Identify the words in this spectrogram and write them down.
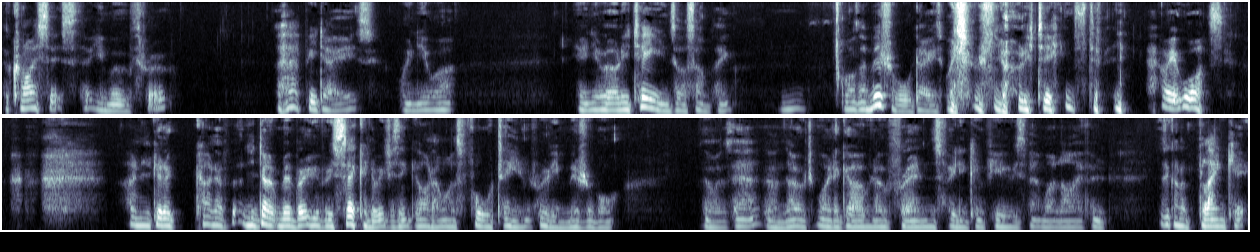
the crisis that you move through, the happy days when you were in your early teens or something, mm. or the miserable days when you were in your early teens, depending how it was. And you get a kind of, you don't remember every second of it, you think, God, I was 14, it was really miserable. There was that, no way to go, no friends, feeling confused about my life. And there's a kind of blanket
